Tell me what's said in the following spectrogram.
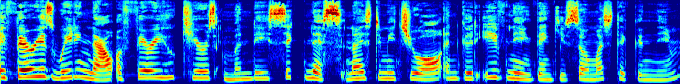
A fairy is waiting now. A fairy who cures Monday sickness. Nice to meet you all and good evening. Thank you so much, 태근님.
